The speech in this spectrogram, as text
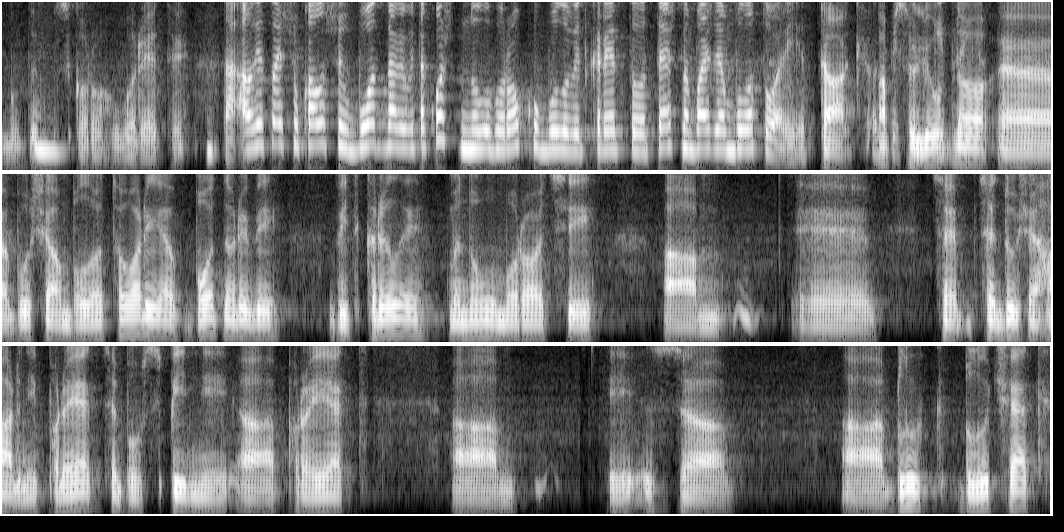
будемо скоро говорити. Так, але я знаю, що в Калуші в Боднарові також минулого року було відкрито теж на базі амбулаторії. Так, Фактично, абсолютно. Е, Бувша амбулаторія в Боднареві відкрили в минулому році. Е, Це, це дуже гарний проєкт. Це був спільний проєкт з Blue, Blue Check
